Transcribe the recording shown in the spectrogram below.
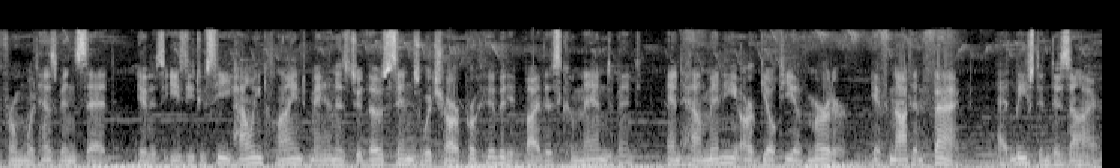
From what has been said, it is easy to see how inclined man is to those sins which are prohibited by this commandment, and how many are guilty of murder, if not in fact, at least in desire.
